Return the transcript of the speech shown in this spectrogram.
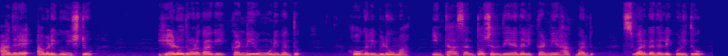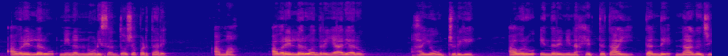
ಆದರೆ ಅವಳಿಗೂ ಇಷ್ಟು ಹೇಳೋದ್ರೊಳಗಾಗಿ ಕಣ್ಣೀರು ಮೂಡಿ ಬಂತು. ಹೋಗಲಿ ಬಿಡು ಅಮ್ಮ ಇಂತಹ ಸಂತೋಷದ ದಿನದಲ್ಲಿ ಕಣ್ಣೀರು ಹಾಕಬಾರ್ದು. ಸ್ವರ್ಗದಲ್ಲೇ ಕುಳಿತು ಅವರೆಲ್ಲರೂ ನಿನ್ನನ್ನು ನೋಡಿ ಸಂತೋಷ ಪಡ್ತಾರೆ ಅಮ್ಮ, ಅವರೆಲ್ಲರೂ ಅಂದರೆ ಯಾರ್ಯಾರು? ಅಯ್ಯೋ ಹುಚ್ಚುಡುಗಿ, ಅವರು ಎಂದರೆ ನಿನ್ನ ಹೆತ್ತ ತಾಯಿ, ತಂದೆ ನಾಗಜಿ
